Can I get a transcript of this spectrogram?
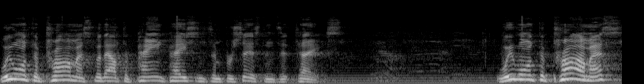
We want the promise without the pain, patience, and persistence it takes. We want the promise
